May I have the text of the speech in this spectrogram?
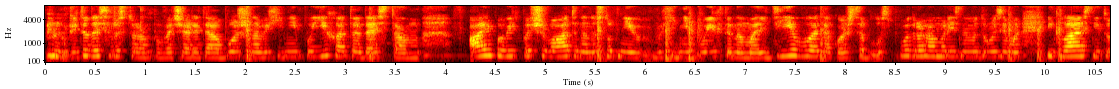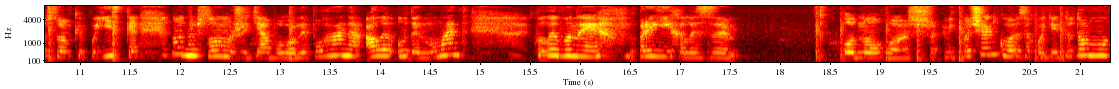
піти десь в ресторан повечеряти, або ж на вихідні поїхати десь там в Альпи відпочивати, на наступні вихідні поїхати на Мальдіви. Також це було з подругами, різними друзями, і класні тусовки, поїздки. Ну, одним словом, життя було непогане, але один момент, коли вони приїхали з одного ж відпочинку, заходять додому,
